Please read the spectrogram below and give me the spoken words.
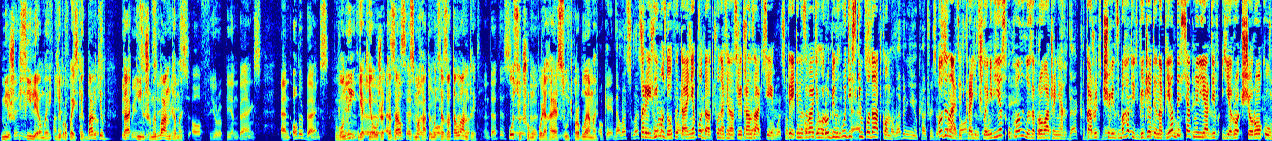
між філіями європейських банків та іншими банками. Вони, як я уже казав, змагатимуться за таланти. Ось у чому полягає суть проблеми. Перейдімо до питання податку на фінансові транзакції. Деякі називають його Робінгудівським податком. 11 країн-членів єс ухвалили запровадження. Кажуть, що він збагатить бюджети на 50 мільярдів євро щороку.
